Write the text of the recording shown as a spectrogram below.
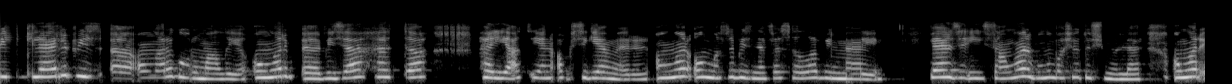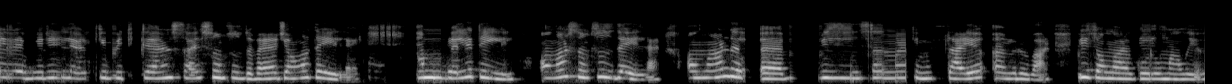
bitkiləri biz ə, onları qorumalıyıq. Onlar ə, bizə hətta həyat, yəni oksigen verir. Onlar olmasa biz nəfəs ala bilmərik. Bəzi insanlar bunu başa düşmürlər. Onlar elə bilirlər ki, bitkilərin sayı sonsuzdur və ya canlı deyillər. Amma belə deyil. Onlar sonsuz deyillər. Onların da ə, biz insanlar kimi sayı ömrü var. Biz onları qorumalıyıq.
